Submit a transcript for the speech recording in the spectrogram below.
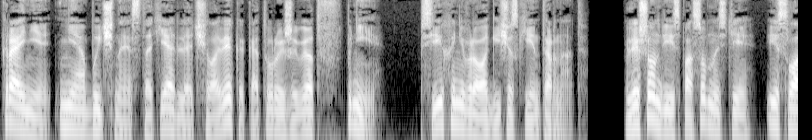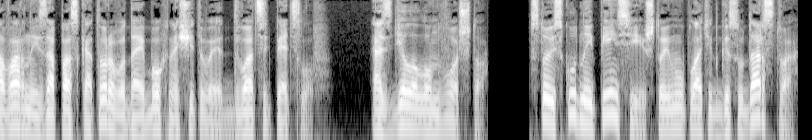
Крайне необычная статья для человека, который живет в ПНИ, психоневрологический интернат. Лишен дееспособности и словарный запас которого, дай бог, насчитывает 25 слов. А сделал он вот что. С той скудной пенсии, что ему платит государство,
